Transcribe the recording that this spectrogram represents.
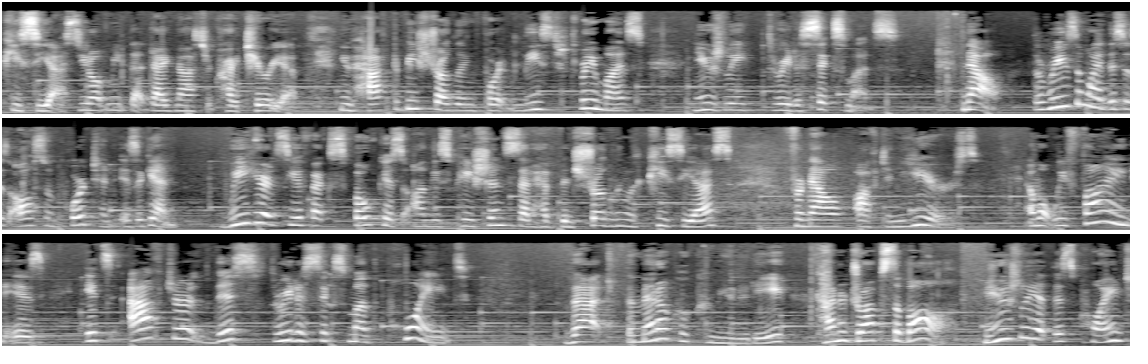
PCS. You don't meet that diagnostic criteria. You have to be struggling for at least three months, usually three to six months. Now, the reason why this is also important is again, we here at CFX focus on these patients that have been struggling with PCS for now often years. And what we find is it's after this three to six month point that the medical community kind of drops the ball. Usually at this point,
